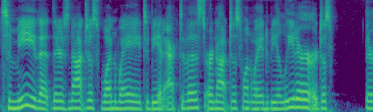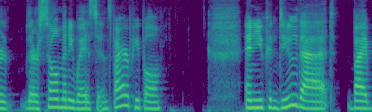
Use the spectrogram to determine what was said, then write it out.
to me that there's not just one way to be an activist or not just one way to be a leader or just there there are so many ways to inspire people. And you can do that by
